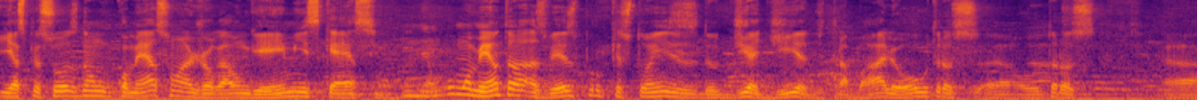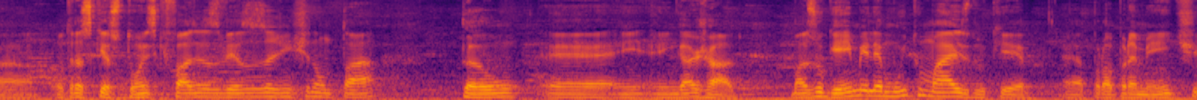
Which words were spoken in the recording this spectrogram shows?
E as pessoas não começam a jogar um game e esquecem. Uhum. Em algum momento, às vezes por questões do dia a dia, de trabalho, outras, uh, outras, uh, outras questões que fazem às vezes a gente não tá tão é, engajado. Mas o game ele é muito mais do que é, propriamente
